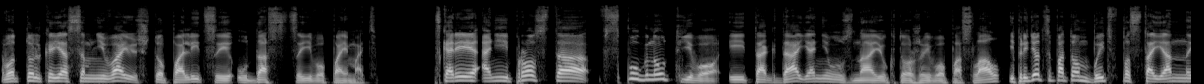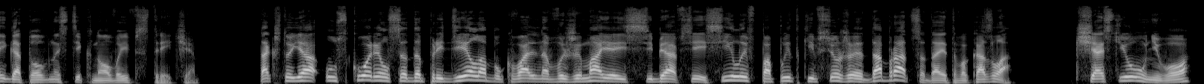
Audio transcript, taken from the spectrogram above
Вот только я сомневаюсь, что полиции удастся его поймать. Скорее, они просто вспугнут его, и тогда я не узнаю, кто же его послал, и придется потом быть в постоянной готовности к новой встрече. Так что я ускорился до предела, буквально выжимая из себя все силы в попытке все же добраться до этого козла. К счастью, у него,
